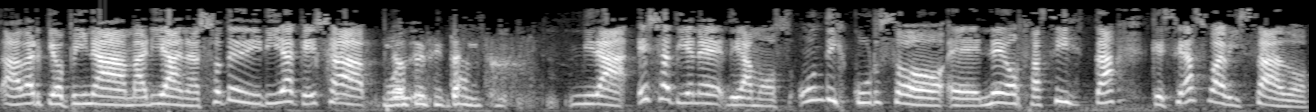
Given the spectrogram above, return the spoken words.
a, ver qué opina Mariana. Yo te diría que ella... No sé si tanto. Mira, ella tiene, digamos, un discurso eh, neofascista que se ha suavizado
